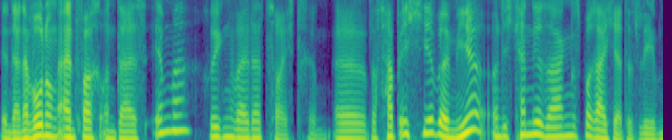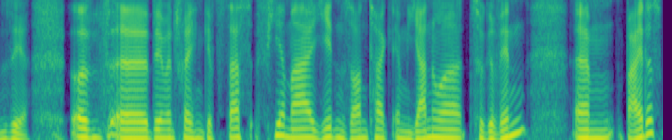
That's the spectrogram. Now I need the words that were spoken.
in deiner Wohnung einfach. Und da ist immer Rügenwalder Zeug drin. Äh, das habe ich hier bei mir und ich kann dir sagen, das bereichert das Leben sehr. Und äh, dementsprechend gibt es das viermal jeden Sonntag im Januar zu gewinnen. Ähm, beides.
